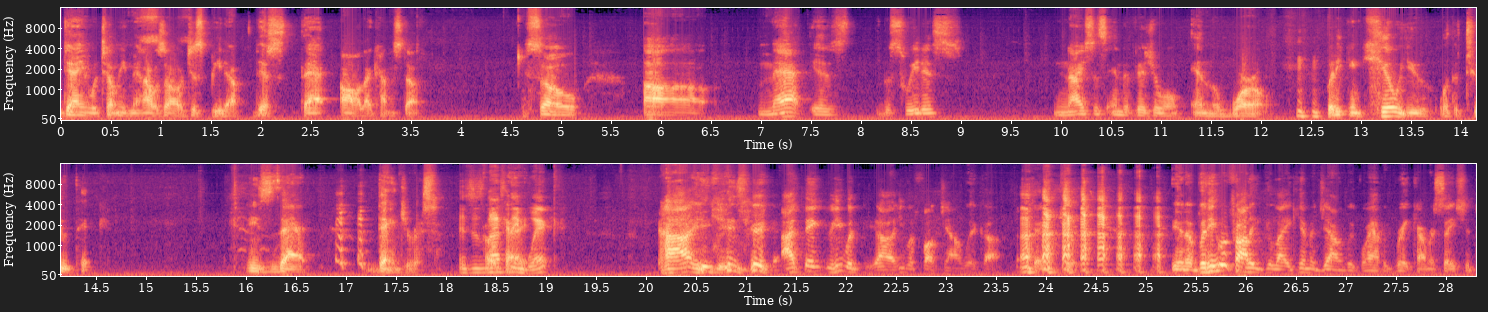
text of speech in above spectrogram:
Daniel would tell me, man, I was all just beat up, this, that, all that kind of stuff. So uh, Matt is the sweetest, nicest individual in the world, but he can kill you with a toothpick. He's that dangerous. Is his last Okay. name Wick? Huh? He- I think he would uh, he would fuck John Wick up. you you know, but he would probably like him and John Wick will have a great conversation.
